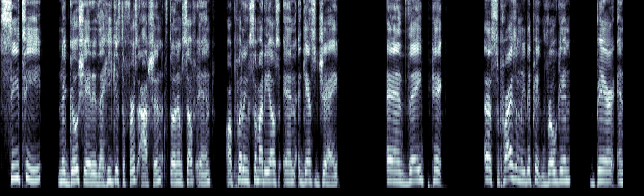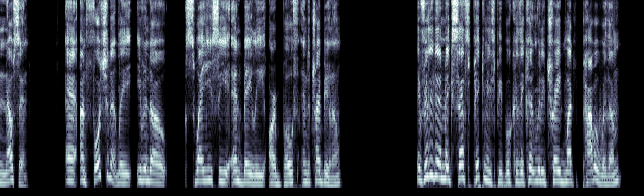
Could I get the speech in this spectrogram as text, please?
CT negotiated that he gets the first option throwing himself in or putting somebody else in against Jay. And they pick, uh, surprisingly, they pick Rogan, Bear, and Nelson. And unfortunately, even though Swaggy C and Bayleigh are both in the tribunal, it really didn't make sense picking these people because they couldn't really trade much power with them,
